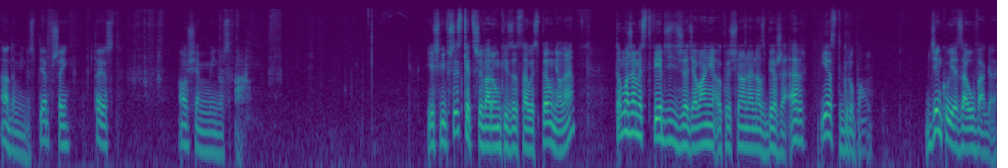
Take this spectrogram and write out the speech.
a do minus pierwszej to jest 8 minus a. Jeśli wszystkie trzy warunki zostały spełnione, to możemy stwierdzić, że działanie określone na zbiorze R jest grupą. Dziękuję za uwagę.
